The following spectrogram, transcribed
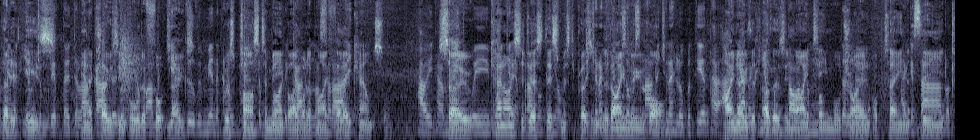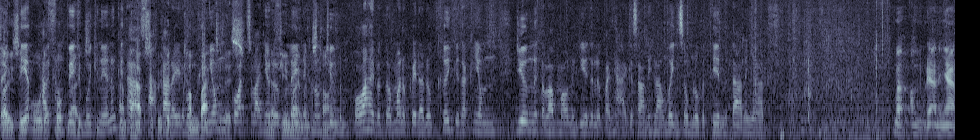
that it is in a closing order footnote was passed to me by one of my fellow counsel? ហើយថា So, មេធាវីមួយ can I គេ suggest ប្រាប់ this, មក Mr. ខ្ញុំ President, ដូច្នេះ that I ខ្ញុំសូម move ស្នើ on? ដូច្នេះលោកប្រធានថា I know អនុញ្ញាត that ឲ្យខ្ញុំ others in បន្ត my ទៅមុខ team will ទៅ try លើ and obtain ឯកសារ the ដទៃ closing ទៀត order ហើយក្នុងពេលជាមួយ footnote. គ្នានឹងគឺ And ថា perhaps សហ if we ការី could របស់ come back ខ្ញុំ to this គាត់ស្វែងរ in ក a few លេខនៅ moments' ក្នុងជើង time. ទំព័រហើយបន្ទាប់មកនៅពេលដែលរកឃើញគឺថាខ្ញុំយើងនឹងត្រឡប់មកនិយាយទៅលើបញ្ហាឯកសារនេះឡើងវិញសូមលោកប្រធានមេត្តាអនុញ្ញាត បាទអង្គជំរះអនុញ្ញាត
